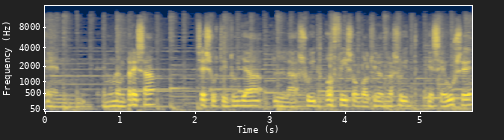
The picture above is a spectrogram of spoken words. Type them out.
en, una empresa se sustituya la suite Office o cualquier otra suite que se use,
